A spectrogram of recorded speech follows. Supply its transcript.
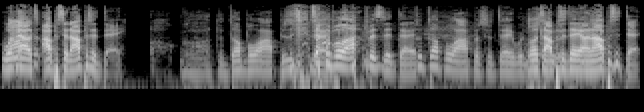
Well, now it's opposite opposite day. God, the double opposite day. Double opposite day. The double opposite day. We're Well, it's opposite day on opposite day.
